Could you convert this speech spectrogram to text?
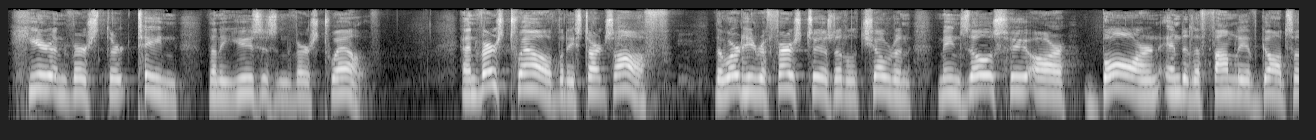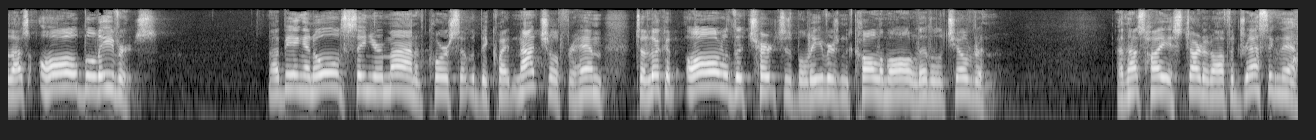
here in verse 13 than he uses in verse 12. In verse 12, when he starts off, the word he refers to as little children means those who are born into the family of God. So that's all believers. Now, being an old senior man, of course, it would be quite natural for him to look at all of the church's believers and call them all little children. And that's how he started off addressing them.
